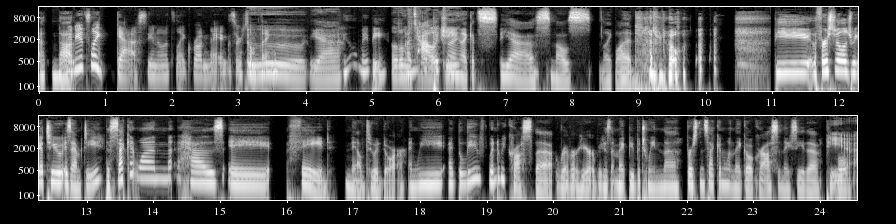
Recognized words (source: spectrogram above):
Yeah not Maybe it's like gas. You know, it's like rotten eggs or something. Ooh, yeah. you know, maybe A little I'm, like, metallic like it's yeah smells like blood i don't know the the first village we get to is empty the second one has a fade nailed to a door and we i believe when do we cross the river here because it might be between the first and second when they go across and they see the people Yeah.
